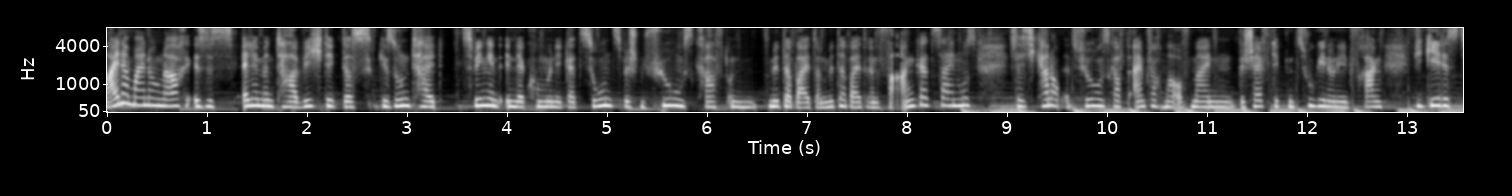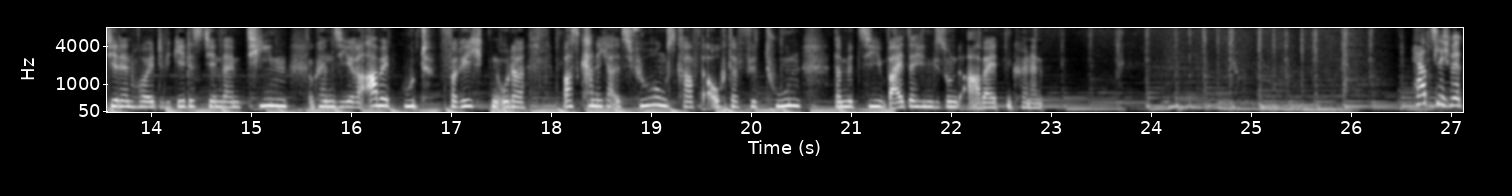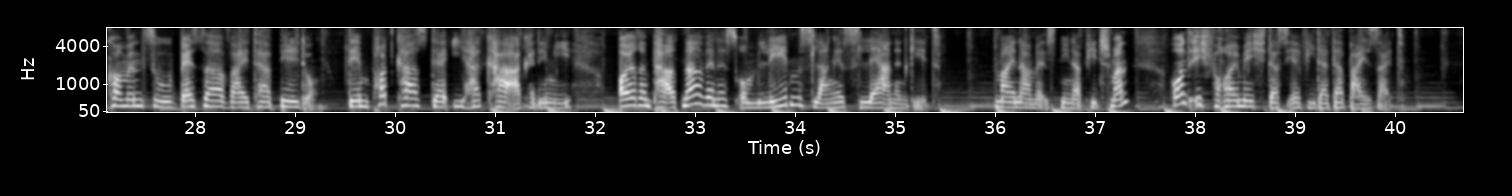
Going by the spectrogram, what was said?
Meiner Meinung nach ist es elementar wichtig, dass Gesundheit zwingend in der Kommunikation zwischen Führungskraft und Mitarbeiter und Mitarbeiterin verankert sein muss. Das heißt, ich kann auch als Führungskraft einfach mal auf meinen Beschäftigten zugehen und ihn fragen, wie geht es dir denn heute? Wie geht es dir in deinem Team? Können sie ihre Arbeit gut verrichten? Oder was kann ich als Führungskraft auch dafür tun, damit sie weiterhin gesund arbeiten können? Herzlich willkommen zu Besser Weiter Bildung dem Podcast der IHK Akademie, eurem Partner, wenn es um lebenslanges Lernen geht. Mein Name ist Nina Pietschmann und ich freue mich, dass ihr wieder dabei seid.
